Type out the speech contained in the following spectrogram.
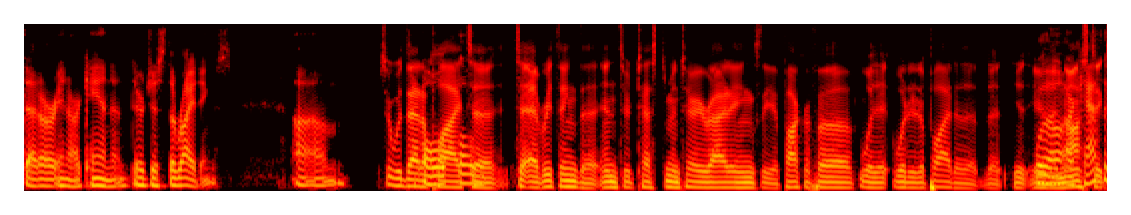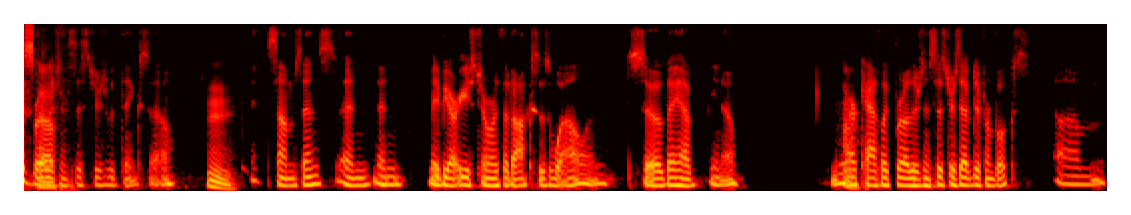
that are in our canon. They're just the writings. Um, So would that apply all to, to everything, the intertestamentary writings, the apocrypha? Would it would it apply to the the, well, the our Catholic stuff? brothers and sisters would think so Hmm. in some sense, and and maybe our Eastern Orthodox as well. And so they have, you know, Huh. our Catholic brothers and sisters have different books. Um,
